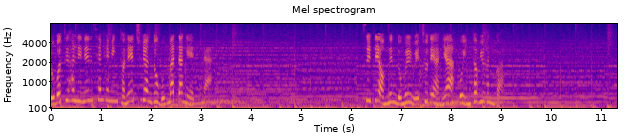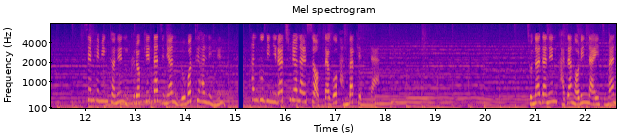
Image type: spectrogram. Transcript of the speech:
로버트 할리는 샘 해밍턴의 출연도 못마땅해 했다. 쓸데없는 놈을 왜 초대하냐, 고 인터뷰한 것. 샘 해밍턴은 그렇게 따지면 로버트 할리는 한국인이라 출연할 수 없다고 반박했다. 조나단은 가장 어린 나이지만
